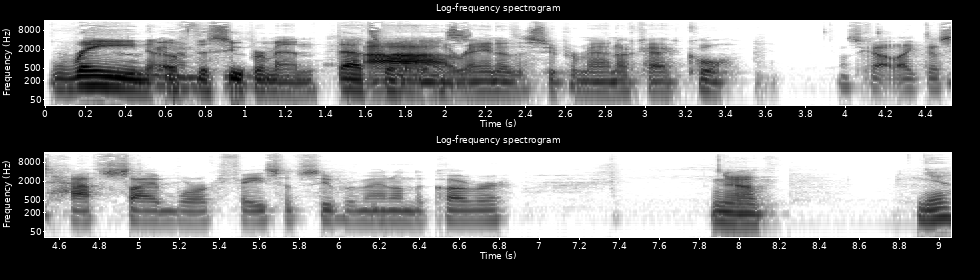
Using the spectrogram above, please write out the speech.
Reign of the Supermen. That's what ah, it was. Reign of the Supermen. Okay, cool. It's got like this half cyborg face of Superman on the cover. Yeah. Yeah.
